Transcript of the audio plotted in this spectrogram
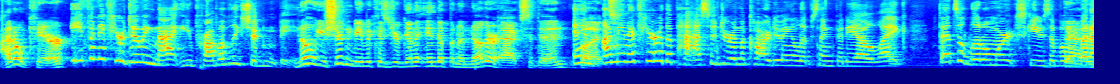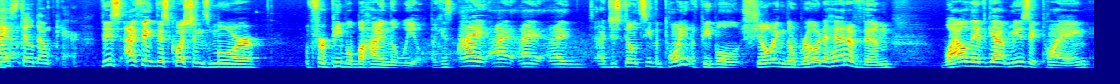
I don't care. Even if you're doing that, you probably shouldn't be. No, you shouldn't be because you're going to end up in another accident. And but I mean, if you're the passenger in the car doing a lip sync video, like that's a little more excusable, That- but I still don't care. this I think this question's more for people behind the wheel because I I, I, I I just don't see the point of people showing the road ahead of them while they've got music playing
